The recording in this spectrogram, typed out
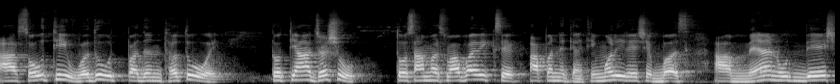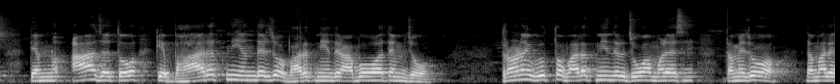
આ સૌથી વધુ ઉત્પાદન થતું હોય તો ત્યાં જશું. તો સામા સ્વાભાવિક છે, આપણને ત્યાંથી મળી રહેશે બસ. આ મેન ઉદ્દેશ તેમનો આ જ હતો કે ભારતની અંદર જો, ભારતની અંદર આબોહવા તેમ જુઓ. ત્રણેય વૃત્તો ભારતની અંદર જોવા મળે છે. તમે જો તમારે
